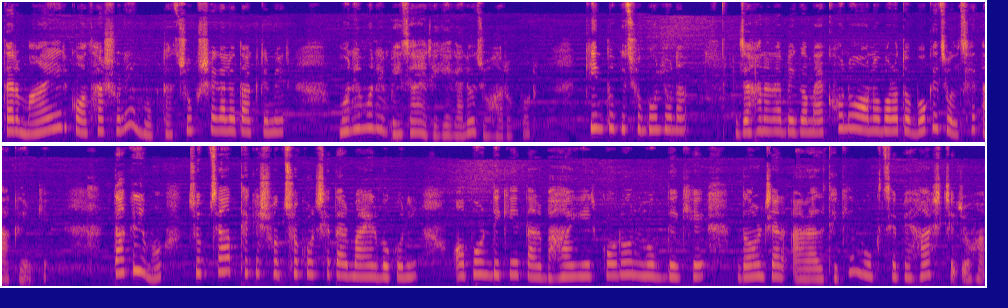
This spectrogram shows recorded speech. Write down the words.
তার মায়ের কথা শুনে মুখটা চুপসে গেল তাকরিমের। মনে মনে বেজায় রেগে গেল জোহার উপর। কিন্তু কিছু বলল না। জাহানারা বেগম এখনও অনবরত বকে চলছে তাকরিমকে। তাকরিমও চুপচাপ থেকে সহ্য করছে তার মায়ের বকুনি। অপরদিকে তার ভাইয়ের করুণ মুখ দেখে দরজার আড়াল থেকে মুখ চেপে হাসছে জোহা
